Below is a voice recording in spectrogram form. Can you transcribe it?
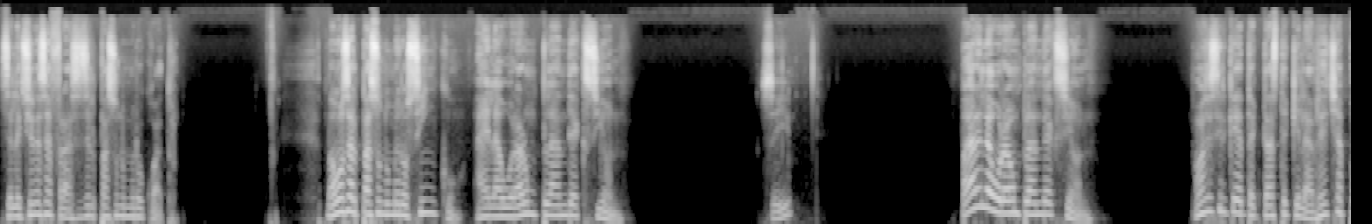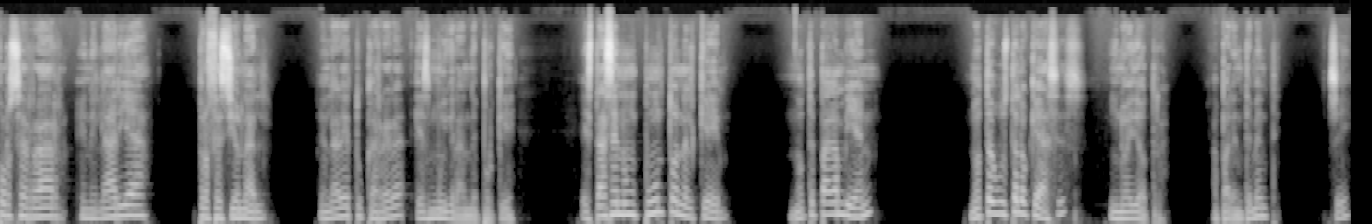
Selecciona esa frase, es el paso número 4. Vamos al paso número 5, a elaborar un plan de acción. ¿Sí? Para elaborar un plan de acción, vamos a decir que detectaste que la brecha por cerrar en el área profesional, en el área de tu carrera, es muy grande porque estás en un punto en el que no te pagan bien, no te gusta lo que haces y no hay de otra, aparentemente. ¿sí?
